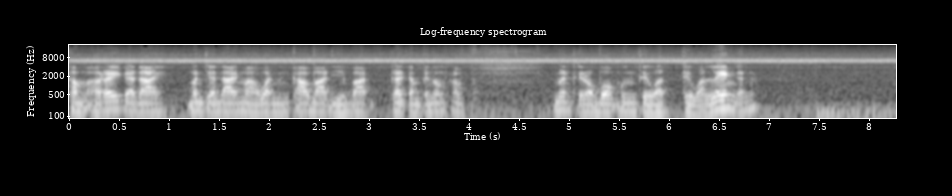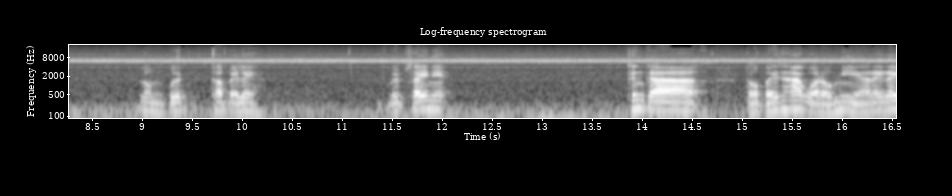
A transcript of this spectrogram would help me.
ทำอะไรก็ได้ มันจะได้มาวันหนึ่งเก้าบาทยี่บาทก็จำเป็นต้องทำเมื่อนที่เราบอกมึงเทวัดเทวัดเล่งกัน ลงปิดเข้าไปเลย เว็บไซต์เนี้ยถึงจะต่อไปถ้าหาว่าเรามีอะไรได้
